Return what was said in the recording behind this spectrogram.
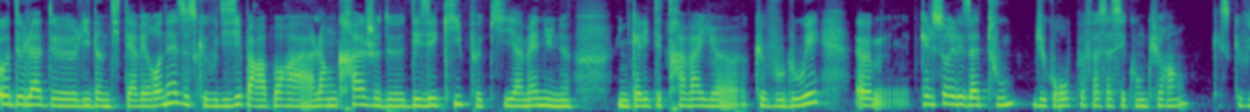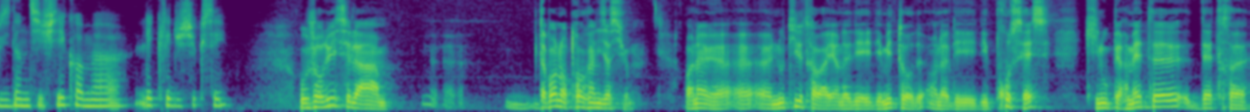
Au-delà de l'identité avéronaise, ce que vous disiez par rapport à l'ancrage de, des équipes qui amènent une, une qualité de travail euh, que vous louez, euh, quels seraient les atouts du groupe face à ses concurrents? Qu'est-ce que vous identifiez comme euh, les clés du succès? Aujourd'hui, c'est la d'abord notre organisation. On a un, outil de travail, on a des, des méthodes, on a des, process qui nous permettent d'être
